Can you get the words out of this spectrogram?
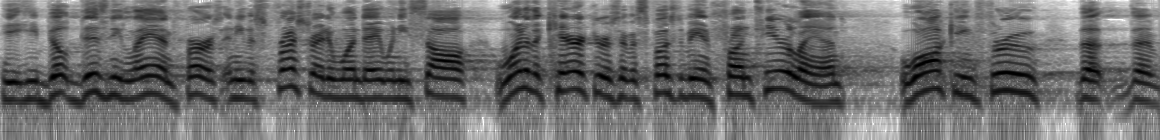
he, he built Disneyland first, and he was frustrated one day when he saw one of the characters that was supposed to be in Frontierland walking through the, the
